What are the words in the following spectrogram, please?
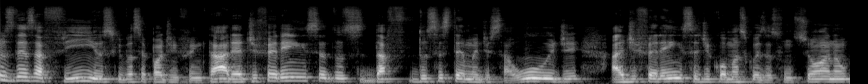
os desafios que você pode enfrentar é a diferença da, do sistema de saúde, a diferença de como as coisas funcionam,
